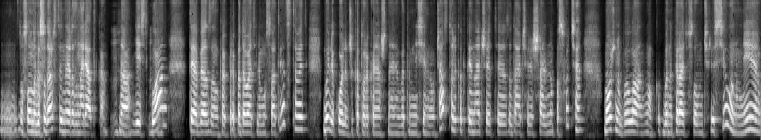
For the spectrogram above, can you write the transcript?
условно-государственная разнарядка. Угу. Да, есть план, угу. ты обязан как преподаватель ему соответствовать. Были колледжи, которые, конечно, в этом не сильно участвовали, как-то иначе эти задачи решали, но по сути можно было ну, как бы напирать условно через силу, но мне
